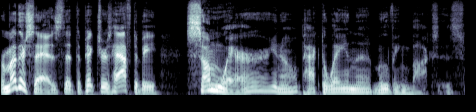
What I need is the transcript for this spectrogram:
Her mother says that the pictures have to be somewhere, you know, packed away in the moving boxes.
